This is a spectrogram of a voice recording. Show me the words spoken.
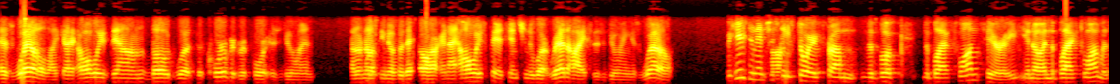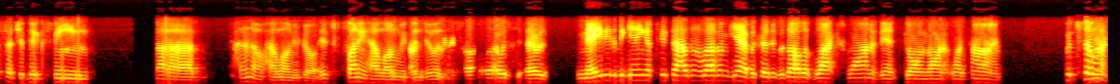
as well. Like I always download what the Corbett Report is doing. I don't know if you know who they are, and I always pay attention to what Red Ice is doing as well. But here's an interesting story from the book, The Black Swan Theory. You know, and the Black Swan was such a big theme. Uh, I don't know how long ago. It's funny how long we've been doing this. Uh, that was that was maybe the beginning of 2011. Yeah, because it was all the Black Swan events going on at one time. But so Right.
